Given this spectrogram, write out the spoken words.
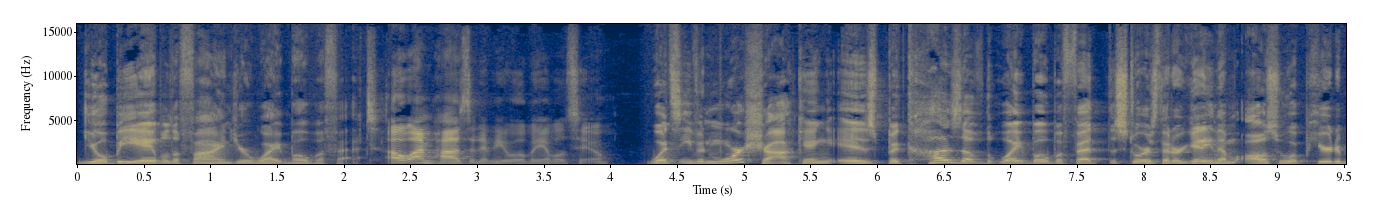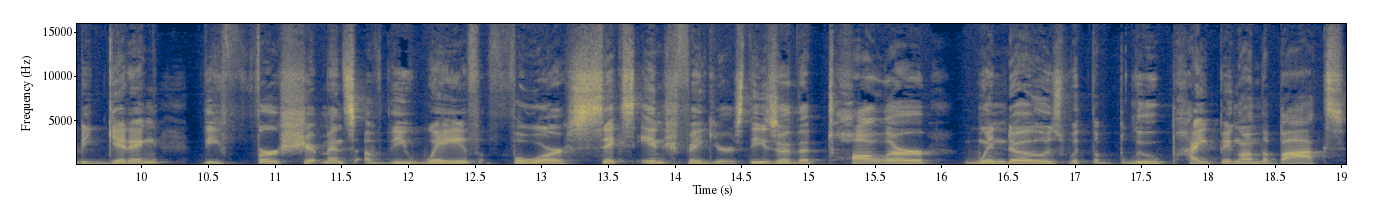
you'll be able to find your white Boba Fett. Oh, I'm positive you will be able to. What's even more shocking is because of the white Boba Fett, the stores that are getting them also appear to be getting the first shipments of the Wave 4 6 inch figures. These are the taller windows with the blue piping on the box,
